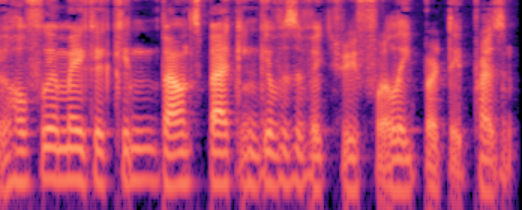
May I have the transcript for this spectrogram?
hopefully america can bounce back and give us a victory for a late birthday present.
